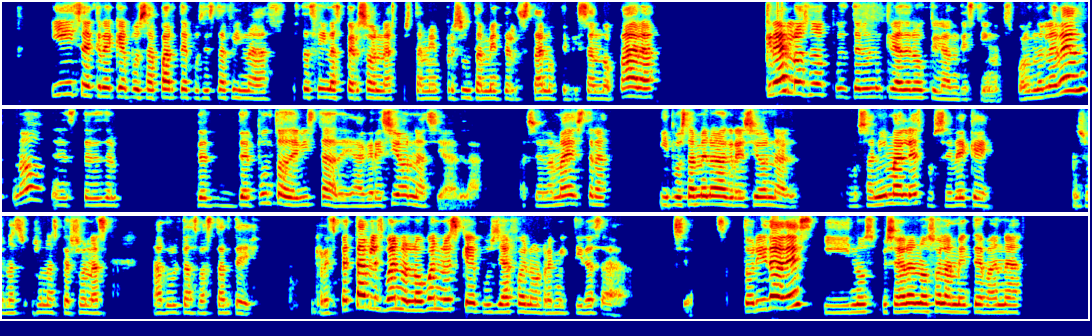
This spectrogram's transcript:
y se cree que pues aparte pues estas finas, estas finas personas pues también presuntamente los están utilizando para crearlos, ¿no? Pues tener un criadero clandestino. por donde le ven, ¿no? Este, desde el del punto de vista de agresión hacia la, hacia la maestra, y pues también la agresión a los animales, pues se ve que son unas, personas adultas bastante respetables. Bueno, lo bueno es que pues ya fueron remitidas a, las autoridades y no, pues ahora no solamente van a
